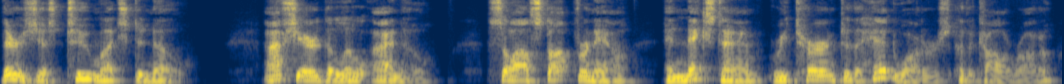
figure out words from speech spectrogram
There is just too much to know. I've shared the little I know, so I'll stop for now and next time return to the headwaters of the Colorado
